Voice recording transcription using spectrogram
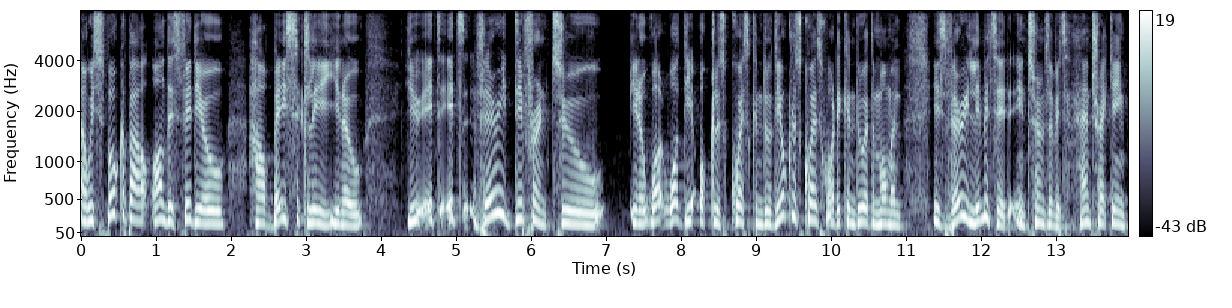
And we spoke about on this video how basically you know you it, it's very different to you know what what the Oculus Quest can do. The Oculus Quest, what it can do at the moment, is very limited in terms of its hand tracking.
